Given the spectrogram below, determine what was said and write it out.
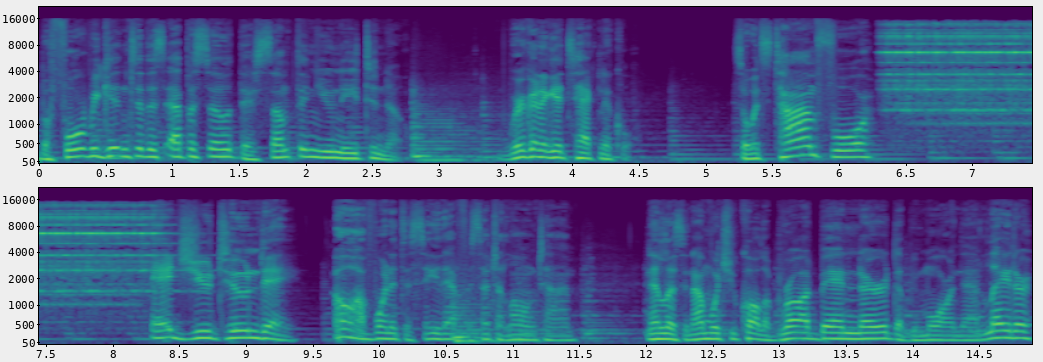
Before we get into this episode, there's something you need to know. We're going to get technical. So it's time for Edutainday. Oh, I've wanted to say that for such a long time. Now, listen, I'm what you call a broadband nerd. There'll be more on that later.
